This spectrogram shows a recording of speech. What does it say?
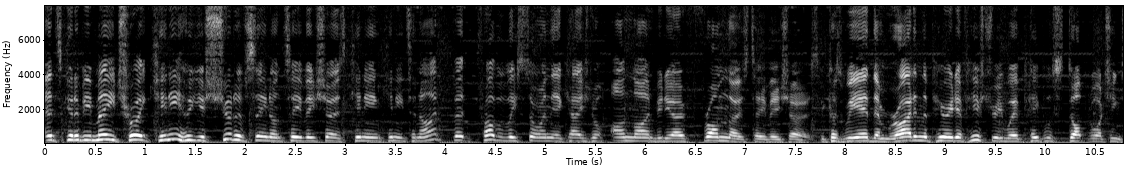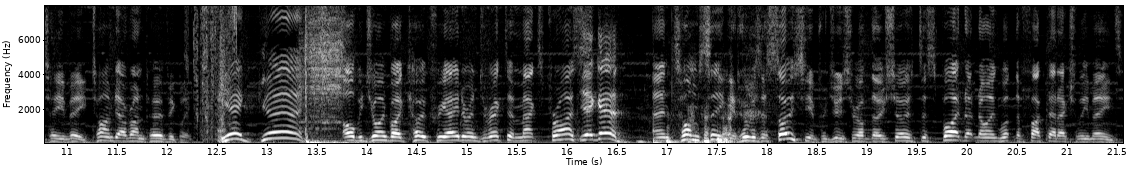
It's going to be me, Troy Kinne, who you should have seen on TV shows Kinne and Kinne Tonight, but probably saw in the occasional online video from those TV shows, because we aired them right in the period of history where people stopped watching TV. Timed our run perfectly. Yeah, good! I'll be joined by co-creator and director Max Price. Yeah, good! And Tom Siegert, who was associate producer of those shows, despite not knowing what the fuck that actually means.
